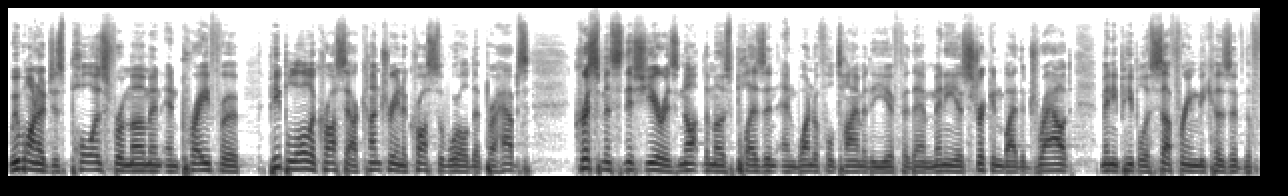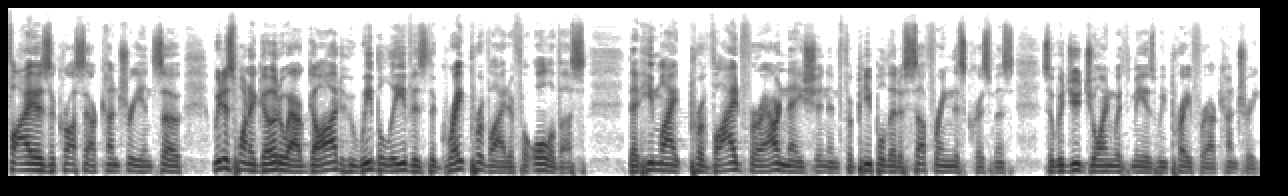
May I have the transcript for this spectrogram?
we want to just pause for a moment and pray for people all across our country and across the world that perhaps Christmas this year is not the most pleasant and wonderful time of the year for them. Many are stricken by the drought. Many people are suffering because of the fires across our country. And so we just want to go to our God, who we believe is the great provider for all of us, that He might provide for our nation and for people that are suffering this Christmas. So would you join with me as we pray for our country?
